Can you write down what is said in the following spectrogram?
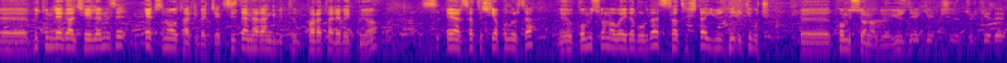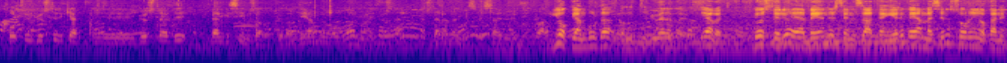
e, bütün legal şeylerinizi hepsini o takip edecek. Sizden herhangi bir para talep etmiyor. Eğer satış yapılırsa e, komisyon olayı da burada satışta yüzde iki buçuk e, komisyon alıyor. Yüzde Peki bir şey Türkiye'de portföy gösterirken e, gösterdiği belgesi imzalatıyorlar. Diyan'da o var mı? Göster, gösterme belgesi vesaire öyle bir şey var mı? yok yani burada Güvene dayalı. Evet. Gösteriyor. Eğer beğenirseniz zaten yeri, beğenmezseniz sorun yok. Hani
